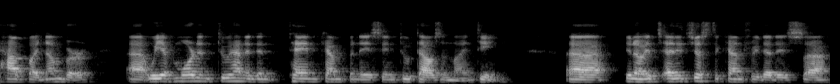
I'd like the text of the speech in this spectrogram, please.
hub by number, uh, we have more than 210 companies in 2019 uh, you know, it's and it's just a country that is uh,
